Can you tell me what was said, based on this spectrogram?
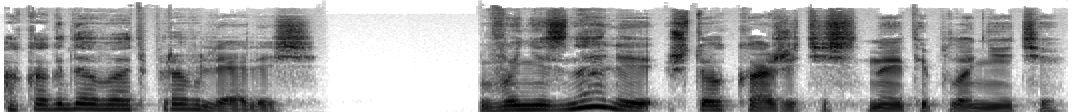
«А когда вы отправлялись, вы не знали, что окажетесь на этой планете?»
